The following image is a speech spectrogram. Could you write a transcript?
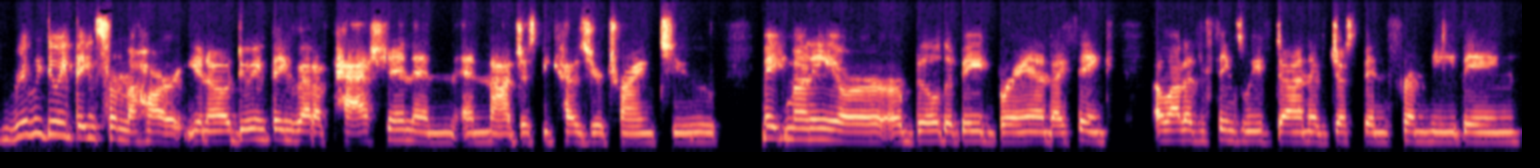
really doing things from the heart, you know, doing things out of passion and and not just because you're trying to make money or, or build a big brand. I think a lot of the things we've done have just been from me being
